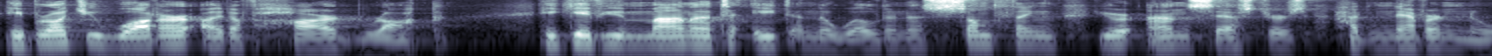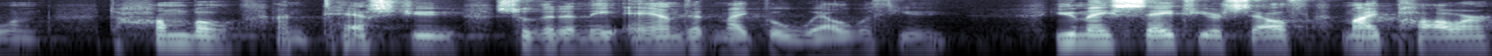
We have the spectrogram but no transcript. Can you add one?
He brought you water out of hard rock. He gave you manna to eat in the wilderness, something your ancestors had never known, to humble and test you so that in the end it might go well with you. You may say to yourself, My power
